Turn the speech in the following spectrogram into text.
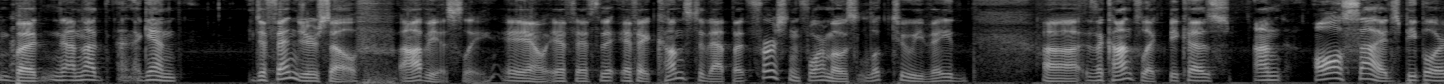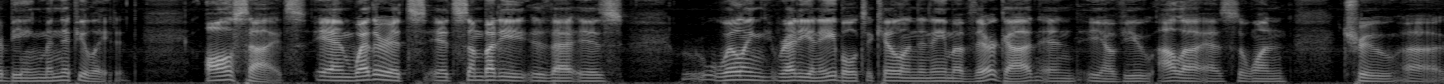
but I'm not. Again, defend yourself. Obviously, you know if if the, if it comes to that, but first and foremost, look to evade uh, the conflict because on all sides, people are being manipulated. All sides, and whether it's it's somebody that is willing, ready, and able to kill in the name of their God, and you know view Allah as the one true uh,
